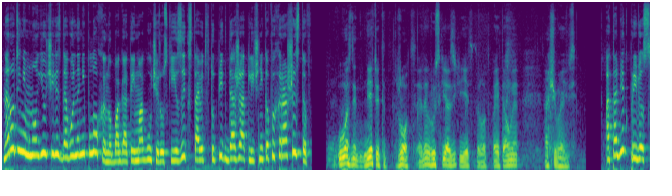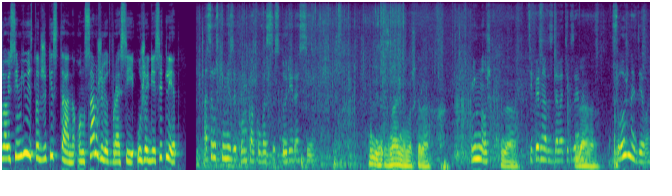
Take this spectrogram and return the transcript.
На родине многие учились довольно неплохо, но богатый и могучий русский язык ставит в тупик даже отличников и хорошистов. У вас нет, нет этот род. Это русский язык и есть род. Поэтому мы ошибаемся. Атабек привез свою семью из Таджикистана. Он сам живет в России уже 10 лет. А с русским языком как у вас с историей России? Не, знаю немножко, да. Немножко? Да. Теперь надо сдавать экзамен? Да, да. Сложное дело?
